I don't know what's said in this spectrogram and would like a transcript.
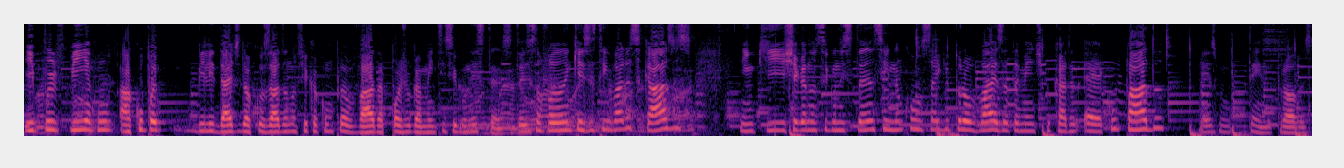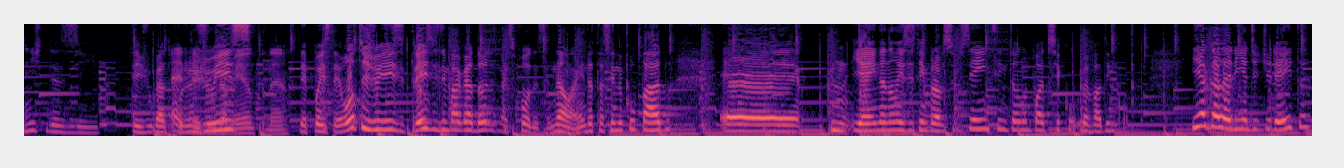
E por fim, a, a culpabilidade do acusado não fica comprovada após julgamento em segunda instância. Então eles estão falando que existem vários casos em que chega na segunda instância e não consegue provar exatamente que o cara é culpado, mesmo tendo provas nítidas e ter julgado é, por um juiz, né? depois ter outro juiz e três desembargadores, mas foda-se, não, ainda está sendo culpado é, e ainda não existem provas suficientes, então não pode ser levado em conta. E a galerinha de direita,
